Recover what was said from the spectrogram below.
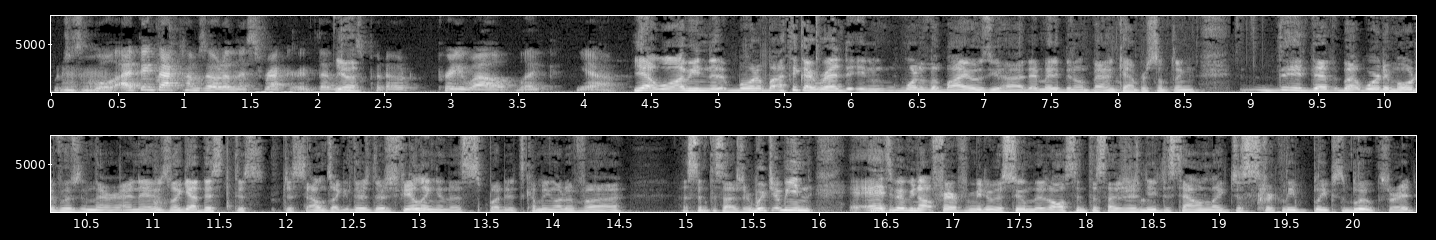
which Mm-hmm. is cool. I think that comes out on this record that we Yeah. just put out pretty well. Like, yeah. Yeah, well, I mean, what, I think I read in one of the bios you had, it may have been on Bandcamp or something, that, that word emotive was in there, and it was like, yeah, this this just sounds like it. There's there's feeling in this, but it's coming out of uh, a synthesizer. Which I mean, it's maybe not fair for me to assume that all synthesizers need to sound like just strictly bleeps and bloops, right?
